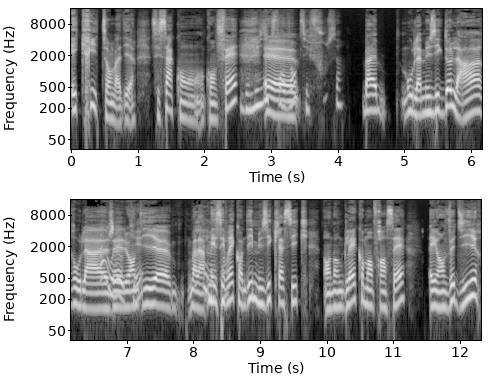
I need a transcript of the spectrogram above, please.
écrite, on va dire. C'est ça qu'on fait. De musique euh, savante, c'est fou ça. Bah, ou la musique de l'art, ou la, ah on dit, euh, voilà. Mais c'est vrai qu'on dit musique classique en anglais comme en français, et on veut dire,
